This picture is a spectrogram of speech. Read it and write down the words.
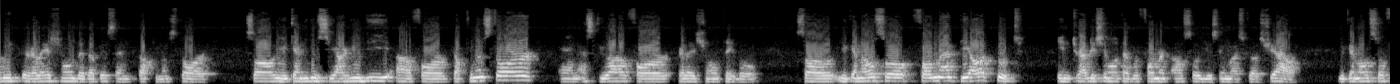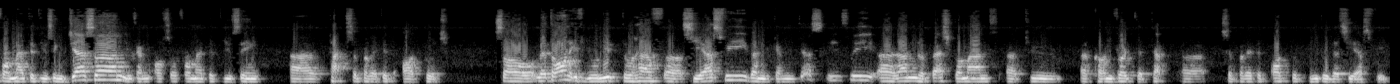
with the relational database and document store. So you can use CRUD for document store and SQL for relational table. So you can also format the output in traditional table format also using MySQL Shell. You can also format it using JSON. You can also format it using uh, type separated output. So later on, if you need to have CSV, then you can just easily uh, run the bash command uh, to uh, convert the uh, separated output into the CSV.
